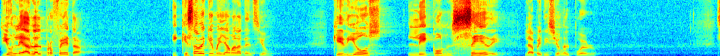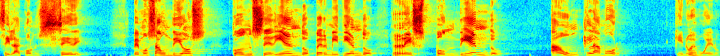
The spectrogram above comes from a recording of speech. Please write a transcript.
Dios le habla al profeta. ¿Y qué sabe que me llama la atención? Que Dios le concede la petición al pueblo. Se la concede. Vemos a un Dios concediendo, permitiendo, respondiendo a un clamor que no es bueno.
